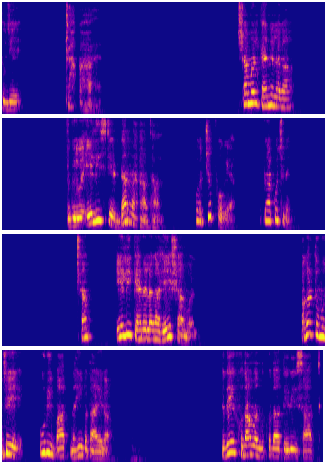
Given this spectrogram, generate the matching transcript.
तुझे क्या कहा है? शामुएल कहने लगा क्योंकि वो एली से डर रहा था, वो चुप हो गया क्या कुछ नहीं। शाम, एली कहने लगा, हे शामुएल, अगर तू मुझे पूरी बात नहीं बताएगा तो देख खुदावंद, खुदा तेरे साथ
